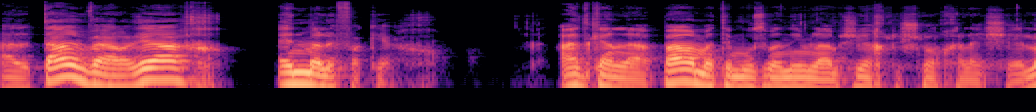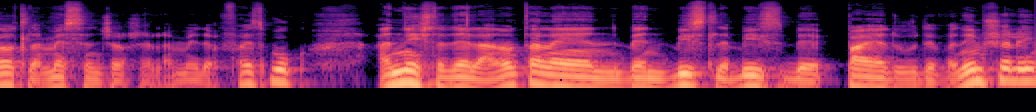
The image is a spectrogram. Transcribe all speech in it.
על טעם ועל ריח אין מה לפקח. עד כאן להפעם, אתם מוזמנים להמשיך לשלוח אליי שאלות למסנג'ר של המדיה פייסבוק, אני אשתדל לענות עליהן בין ביס לביס בפאי הדובדבנים שלי.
